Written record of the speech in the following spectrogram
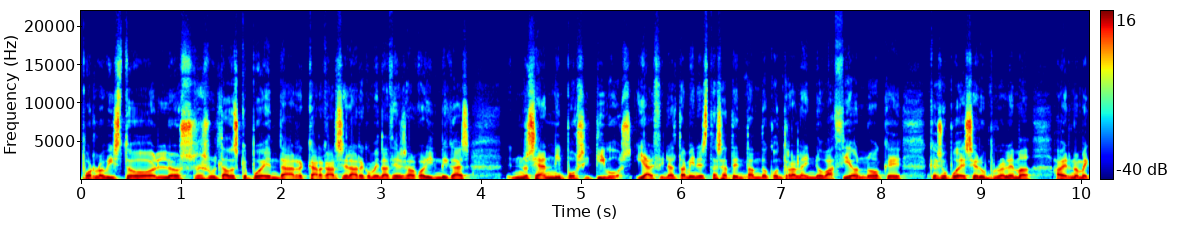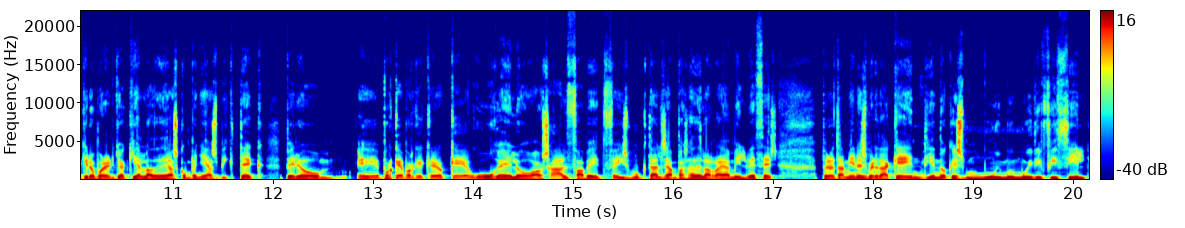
por lo visto, los resultados que pueden dar cargarse las recomendaciones algorítmicas no sean ni positivos. Y al final también estás atentando contra la innovación, ¿no? Que, eso puede ser un problema. A ver, no me quiero poner yo aquí al lado de las compañías Big Tech, pero eh, ¿por qué? Porque creo que Google o, o sea, Alphabet, Facebook, tal, se han pasado de la mil veces. Pero también es verdad que entiendo que es muy, muy, muy difícil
